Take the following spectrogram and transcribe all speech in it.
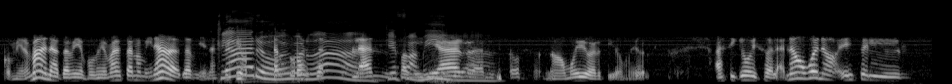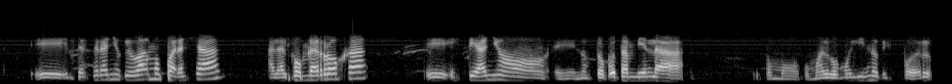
con mi hermana también, porque mi hermana está nominada también. Así que Claro, está es verdad. plan Qué familiar, familia. amistoso. No, muy divertido, muy divertido. Así que voy sola. No, bueno, es el, eh, el tercer año que vamos para allá, a la alfombra roja. Eh, este año eh, nos tocó también la como, como algo muy lindo que es poder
